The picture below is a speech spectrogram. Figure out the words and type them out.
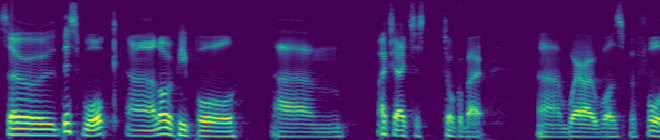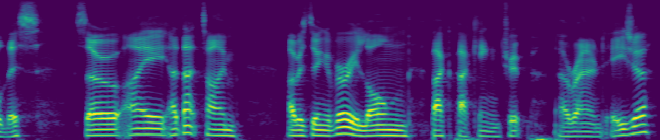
so this walk, uh, a lot of people. Um, actually, I just talk about um, where I was before this. So I at that time I was doing a very long backpacking trip around Asia.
